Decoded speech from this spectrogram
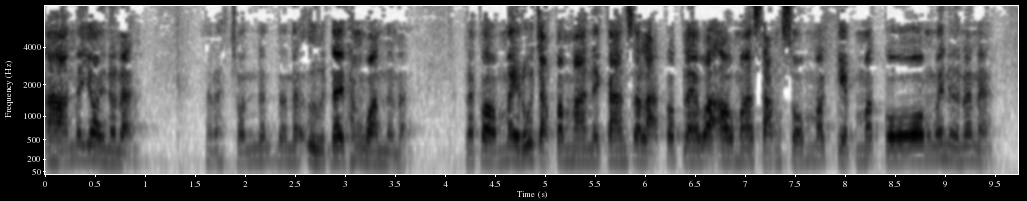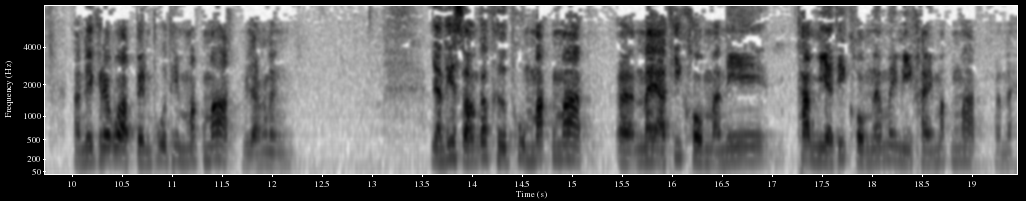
อาหารไม่ย่อยนั่นแหละนะฉันนั้นอืดได้ทั้งวันนั่นแหละแล้วก็ไม่รู้จักประมาณในการสละก็แปลว่าเอามาสั่งสมมาเก็บมากองไว้เนื้อนั่นแหละอันนี้เรียกว่าเป็นผู้ที่มักมากอย่างหนึ่ง อย่างที่สองก็คือผู้มักมากในอธิคม อันนี้ถ้ามีอธิคมแล้วไม่มีใครมักมากนะ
